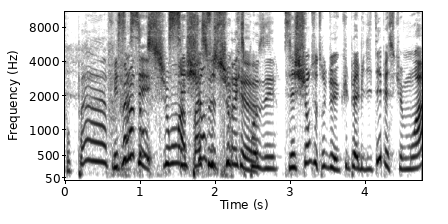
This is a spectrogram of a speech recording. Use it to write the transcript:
faut pas, faut Mais faire ça, c'est- attention à pas se ce euh, surexposer. C'est chiant ce truc de culpabilité parce que moi,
